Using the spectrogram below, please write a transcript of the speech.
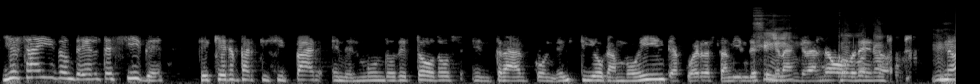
Y es ahí donde él decide que quiere participar en el mundo de todos, entrar con el tío Gamboín, ¿te acuerdas también de ese gran, gran hombre? No?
